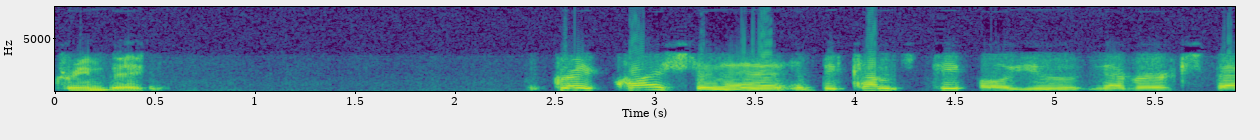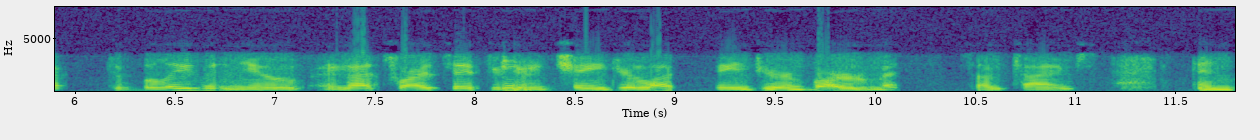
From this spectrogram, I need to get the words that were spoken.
dream big. Great question, and it becomes people you never expect to believe in you, and that's why I say if you're going to change your life, change your environment sometimes, and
